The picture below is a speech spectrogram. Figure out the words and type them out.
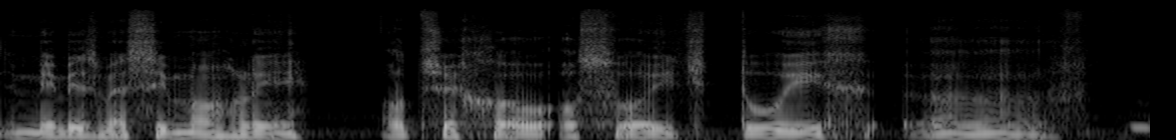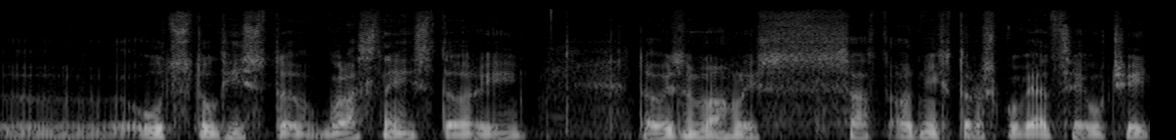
my by sme si mohli od Čechov osvojiť tú ich e, úctu k, histórii, k vlastnej histórii. To by sme mohli sa od nich trošku viacej učiť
